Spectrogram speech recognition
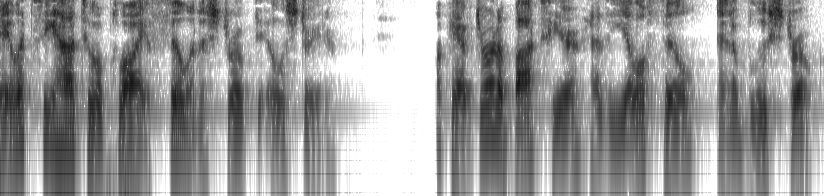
Okay, let's see how to apply a fill and a stroke to Illustrator. Okay, I've drawn a box here. It has a yellow fill and a blue stroke.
